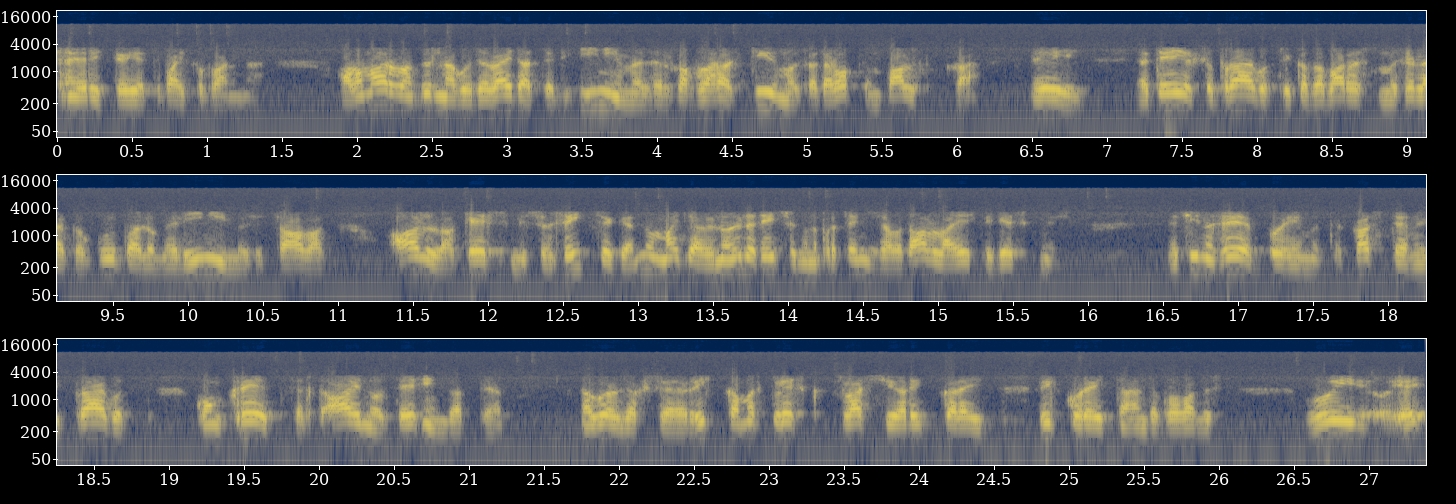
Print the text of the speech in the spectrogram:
eriti õieti paika panna. aga ma arvan küll, nagu te väidate, et inimesel kaob ära stiimul saada rohkem palka, ei. ja teiseks praegult ikka peab arvestama sellega, kui palju meil inimesed saavad alla keskmist, see on seitsekümmend, no ma ei tea, no üle seitsmekümne protsendi saavad alla Eesti keskmist. et siin on see põhimõte, kas te nüüd praegu konkreetselt ainult esindate, nagu öeldakse, rikkamat klas- klassi ja rikkareid, rikkureid tähendab, vabandust, või e-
